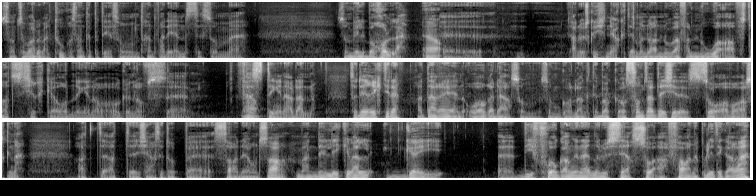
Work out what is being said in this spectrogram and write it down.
sånn, så var det vel to fra Senterpartiet som omtrent var de eneste som, eh, som ville beholde Ja. eh, ja, du husker ikke nøyaktig, men det var i hvert fall noe av statskirkeordningen og, og grunnlovsfestingen av den. Så det er riktig det, at det er en åre der som, som går langt tilbake. Og sånn sett er det ikke så overraskende at, at Kjersti Toppe sa det hun sa, men det er likevel gøy de få gangene når du ser så erfarne politikere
